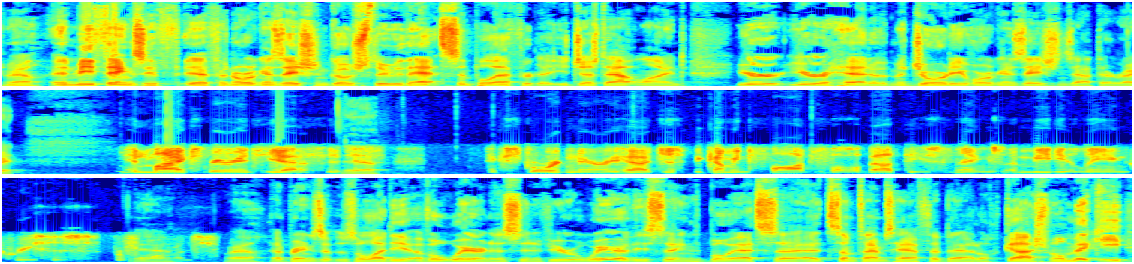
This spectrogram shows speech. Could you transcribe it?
Well, and me methinks if if an organization goes through that simple effort that you just outlined, you're you're ahead of a majority of organizations out there, right? In my experience, yes. It's, yeah extraordinary how just becoming thoughtful about these things immediately increases performance. Yeah. Well, that brings up this whole idea of awareness, and if you're aware of these things, boy, that's uh, that's sometimes half the battle. Gosh, well, Mickey,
